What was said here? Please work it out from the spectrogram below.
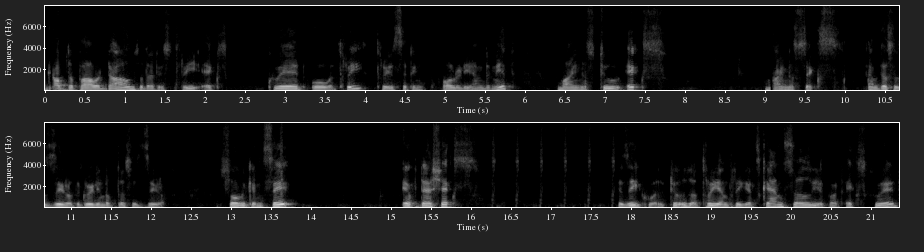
drop the power down, so that is 3x squared over 3, 3 is sitting already underneath, minus 2x minus 6. And this is 0, the gradient of this is 0. So we can say f dash x is equal to, so 3 and 3 gets cancelled, you got x squared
